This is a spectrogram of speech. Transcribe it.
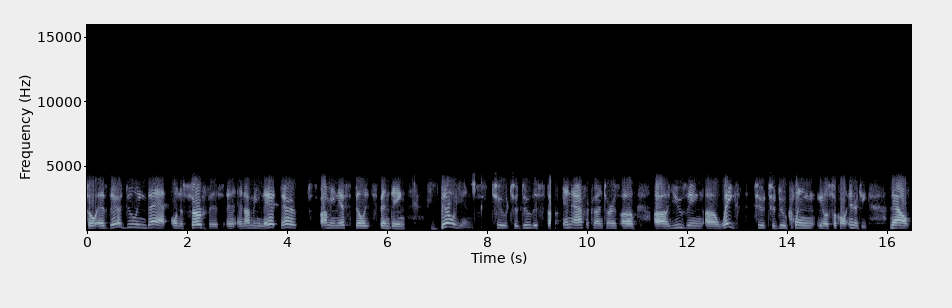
so as they're doing that on the surface, and, and I mean they're they're I mean they're spending billions to to do this stuff in Africa in terms of uh, using uh, waste to to do clean you know so-called energy. Now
